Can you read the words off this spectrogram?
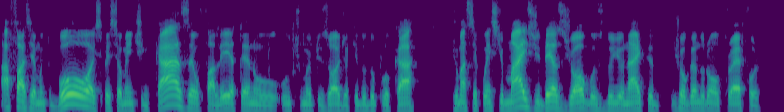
A fase é muito boa, especialmente em casa. Eu falei até no último episódio aqui do Duplo K de uma sequência de mais de 10 jogos do United jogando no Old Trafford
